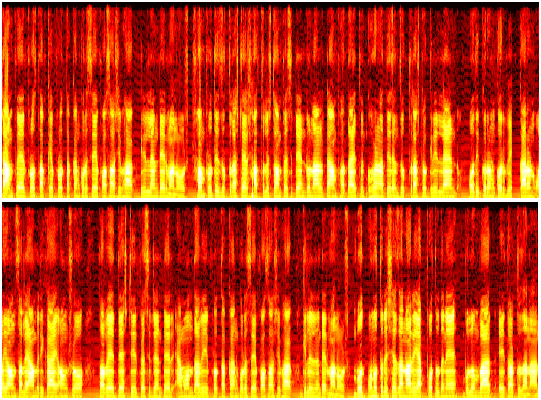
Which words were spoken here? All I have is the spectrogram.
ট্রাম্পের প্রস্তাবকে প্রত্যাখ্যান করেছে পঁচাশি ভাগ গ্রিনল্যান্ডের মানুষ। সম্প্রতি যুক্তরাষ্ট্রের সাতচল্লিশতম প্রেসিডেন্ট ডোনাল্ড ট্রাম্প দায়িত্ব ঘোষণা দিয়েছেন, যুক্তরাষ্ট্র গ্রিনল্যান্ড অধিগ্রহণ করবে। কারণ ওই অঞ্চলে আমেরিকায় অংশ তবে দেশটির প্রেসিডেন্টের এমন দাবি প্রত্যাখ্যান করেছে পঁচাশি ভাগ গিলিল্যান্ডের মানুষ। বুধ উনত্রিশে জানুয়ারি এক প্রতিদিনে বুলুমবাগ এই তথ্য জানান।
